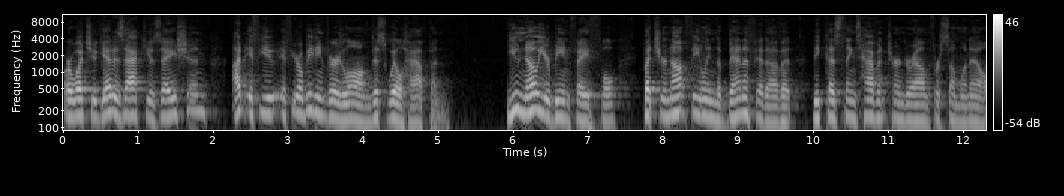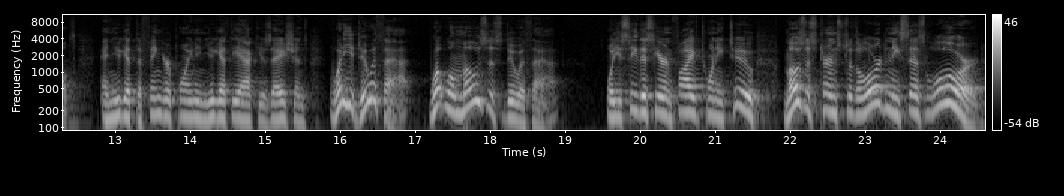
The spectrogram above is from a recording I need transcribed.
Or what you get is accusation? I, if, you, if you're obedient very long, this will happen. You know you're being faithful, but you're not feeling the benefit of it because things haven't turned around for someone else. and you get the finger pointing, you get the accusations. What do you do with that? What will Moses do with that? Well, you see this here in 522. Moses turns to the Lord and he says, Lord,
